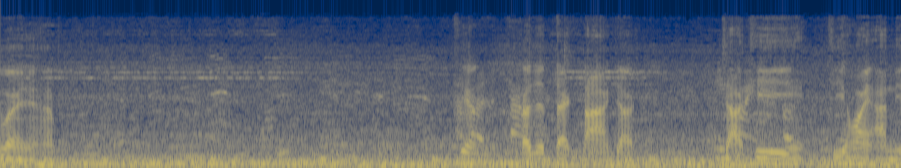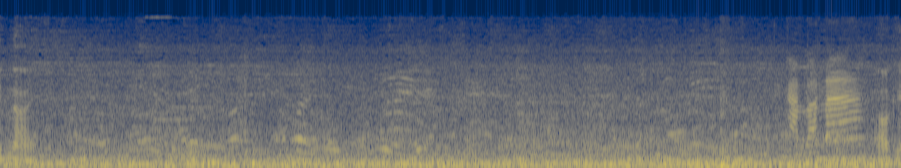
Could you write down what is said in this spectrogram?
ด้วยนะครับเทียบก็จะแตกต่างจากจากที่ที่ห้อยอันนิดหน่อย โอเค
